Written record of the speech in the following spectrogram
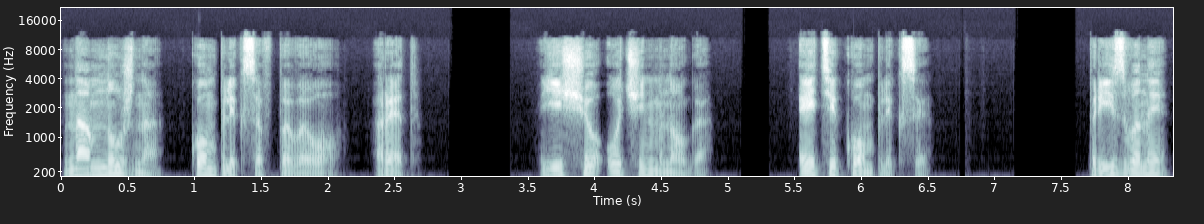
Нам нужно комплексов ПВО, РЭД. Еще очень много. Эти комплексы призваны,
